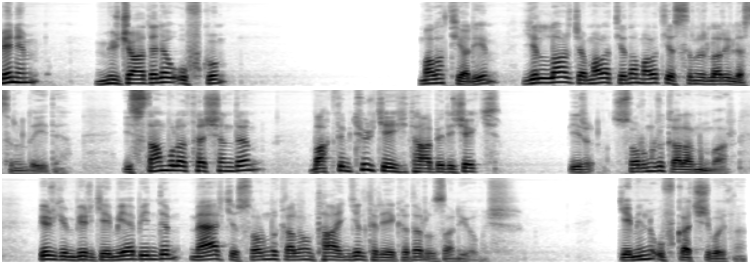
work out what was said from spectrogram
Benim mücadele ufkum Malatyalıyım. Yıllarca Malatya'da Malatya sınırlarıyla sınırlıydı. İstanbul'a taşındım. Baktım Türkiye'ye hitap edecek bir sorumluluk alanım var. Bir gün bir gemiye bindim. Meğer ki sorumluluk alanı ta İngiltere'ye kadar uzanıyormuş. Geminin ufuk açıcı boyutuna.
